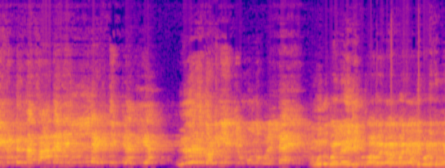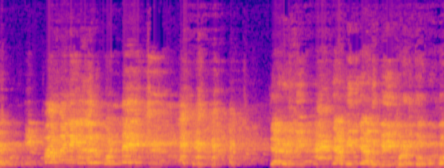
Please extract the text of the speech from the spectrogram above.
കിട്ടുന്ന സാധനം എല്ലാം എടുത്തിട്ടെറിയ. ഏറ് തുടങ്ങിയിട്ട് മൂന്ന് കൊല്ലായി. മൂന്ന് കൊല്ലായിട്ട് ഇപ്പൊ അവരാ പരാതി കൊടുക്കുന്നത് ഇപ്പൊ മനെ ഏറ് കൊണ്ടേ. ഞാനെടുത്തി ഞാൻ മിനിഞ്ഞാന്ന് പേപ്പർ എടുത്ത് നോക്കുമ്പോ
